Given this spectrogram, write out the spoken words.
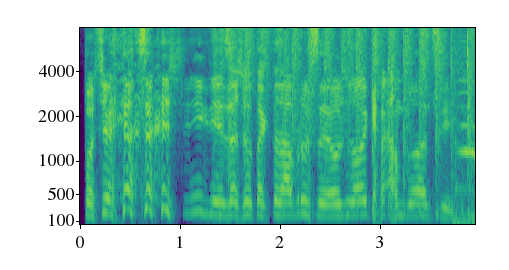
Počuj, ja som ešte nikdy nezažil takto na bruse od človeka na ambulancii.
